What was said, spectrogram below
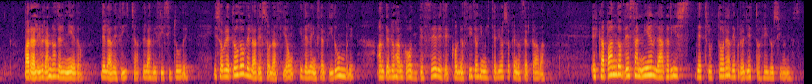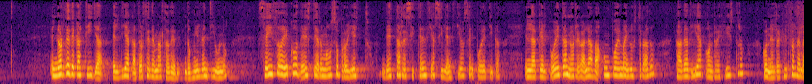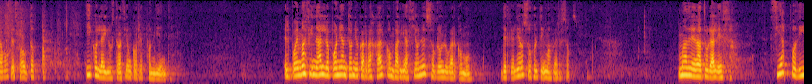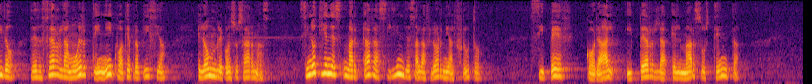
para librarnos del miedo, de la desdicha, de las vicisitudes y sobre todo de la desolación y de la incertidumbre ante los aconteceres desconocidos y misteriosos que nos cercaban, escapando de esa niebla gris destructora de proyectos e ilusiones. El norte de Castilla, el día 14 de marzo de 2021, se hizo eco de este hermoso proyecto, de esta resistencia silenciosa y poética, en la que el poeta nos regalaba un poema ilustrado cada día con registro, con el registro de la voz de su autor y con la ilustración correspondiente. El poema final lo pone Antonio Carvajal con variaciones sobre un lugar común, del que leo sus últimos versos. Madre naturaleza, si has podido vencer la muerte inicua que propicia el hombre con sus armas, si no tienes marcadas lindes a la flor ni al fruto, si pez, coral y perla el mar sustenta,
